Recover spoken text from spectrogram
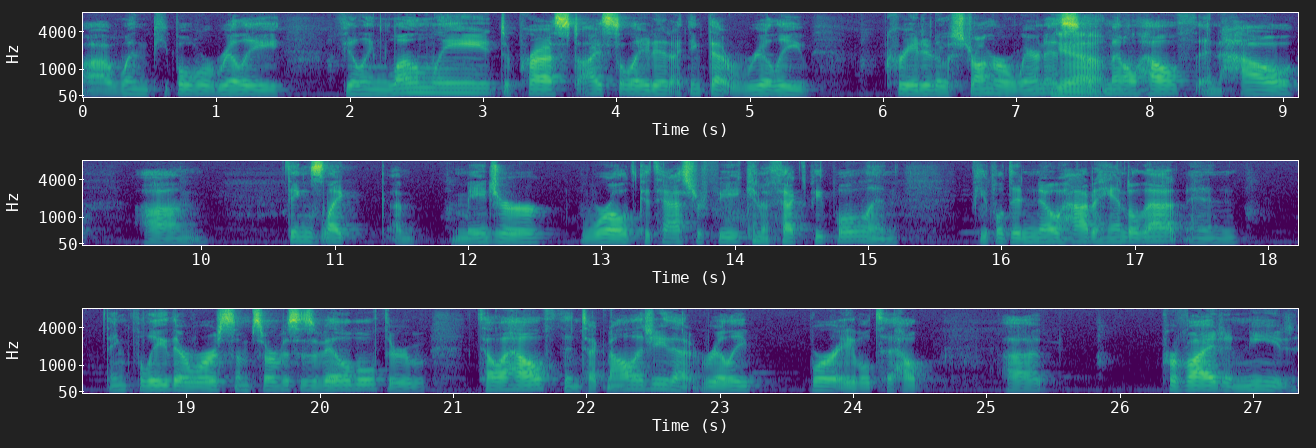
uh, when people were really feeling lonely, depressed, isolated. I think that really created a stronger awareness Yeah. of mental health and how um, things like a major world catastrophe can affect people. And people didn't know how to handle that. And thankfully, there were some services available through telehealth and technology that really were able to help uh, provide a need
